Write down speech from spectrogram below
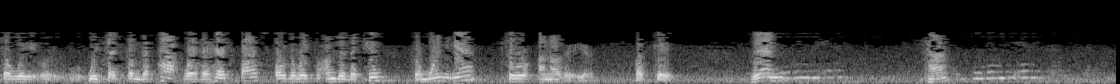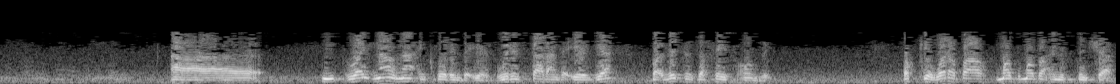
so we we said from the top where the hair starts all the way to under the chin, from one ear to another ear. Okay. Then, huh? Uh, right now, not including the ears. We didn't start on the ears yet, but this is the face only. Okay, what about madmada and istinshaq?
